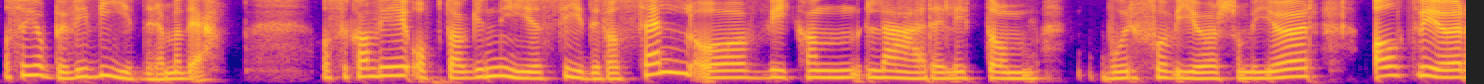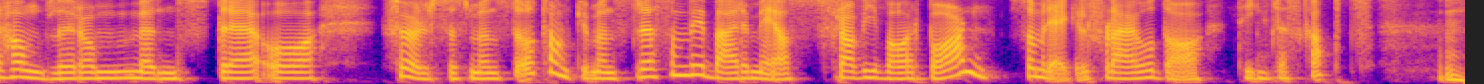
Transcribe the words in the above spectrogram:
Og så jobber vi videre med det. Og så kan vi oppdage nye sider ved oss selv, og vi kan lære litt om hvorfor vi gjør som vi gjør. Alt vi gjør handler om mønstre og følelsesmønstre og tankemønstre som vi bærer med oss fra vi var barn, som regel, for det er jo da ting ble skapt. Mm.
